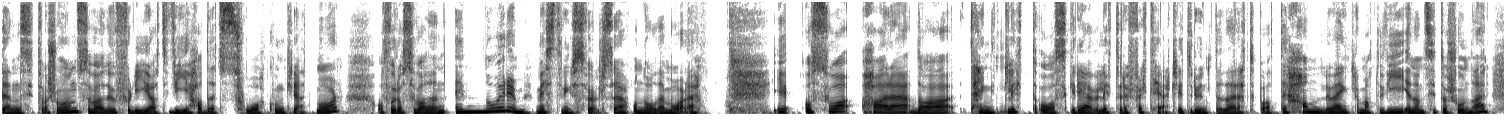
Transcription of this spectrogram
den situasjonen så var det jo fordi at vi hadde et så konkret mål, og for oss var det en enorm mestringsfølelse å nå det målet. I Og så har jeg da tenkt litt og skrevet litt og reflektert litt rundt det der etterpå, at det handler jo egentlig om at vi i den situasjonen der,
